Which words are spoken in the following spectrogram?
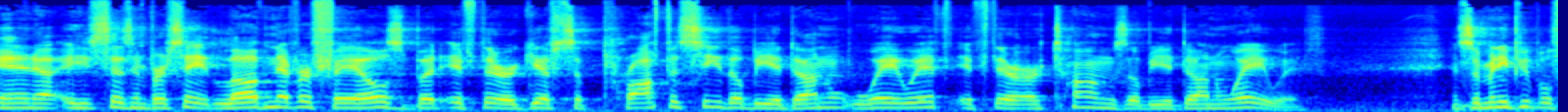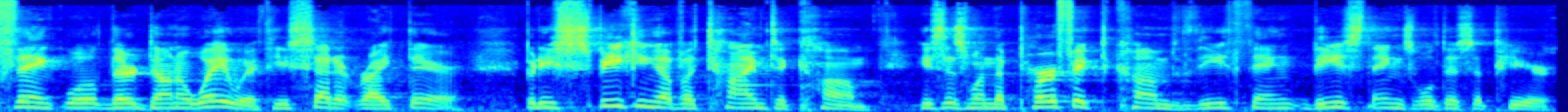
and uh, he says in verse 8, love never fails, but if there are gifts of prophecy, they'll be done away with. If there are tongues, they'll be done away with. And so many people think, well, they're done away with. He said it right there. But he's speaking of a time to come. He says, when the perfect comes, these, thing, these things will disappear.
